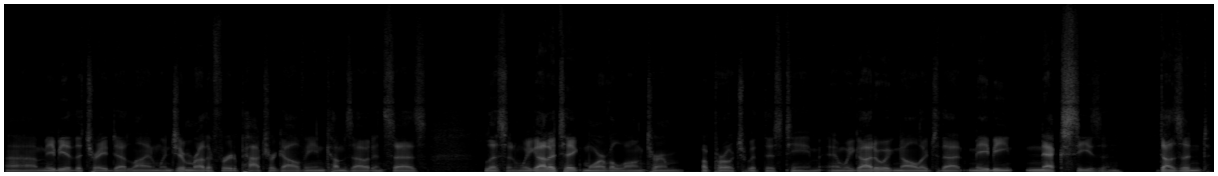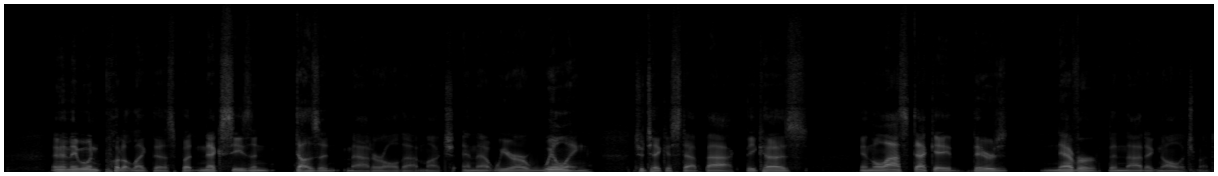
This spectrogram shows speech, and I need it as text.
uh, maybe at the trade deadline, when Jim Rutherford, Patrik Allvin comes out and says, "Listen, we got to take more of a long-term approach with this team, and we got to acknowledge that maybe next season doesn't." And they wouldn't put it like this, but next season doesn't matter all that much, and that we are willing to take a step back because in the last decade, there's never been that acknowledgement.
